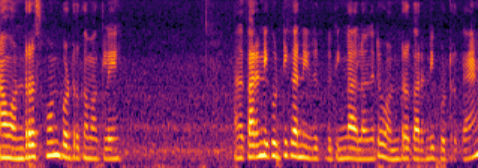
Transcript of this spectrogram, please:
நான் ஒன்றரை ஸ்பூன் போட்டிருக்கேன் மக்களே. அந்த கரண்டி குட்டி கரண்டி இருக்குது பார்த்தீங்களா? அதில் வந்துட்டு ஒன்றரை கரண்டி போட்டிருக்கேன்.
